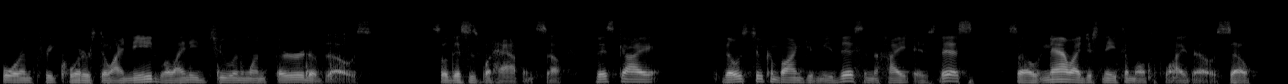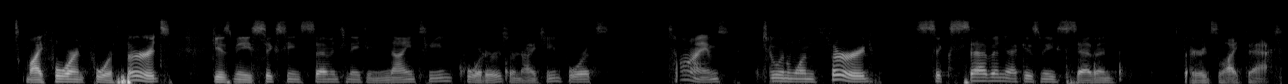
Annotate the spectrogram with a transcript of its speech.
four and three quarters do I need? Well, I need two and one third of those. So this is what happens. So this guy, those two combined give me this, and the height is this. So now I just need to multiply those. So my four and four thirds gives me 16, 17, 18, 19 quarters, or 19 fourths, times two and one third, six, seven, that gives me seven thirds like that.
